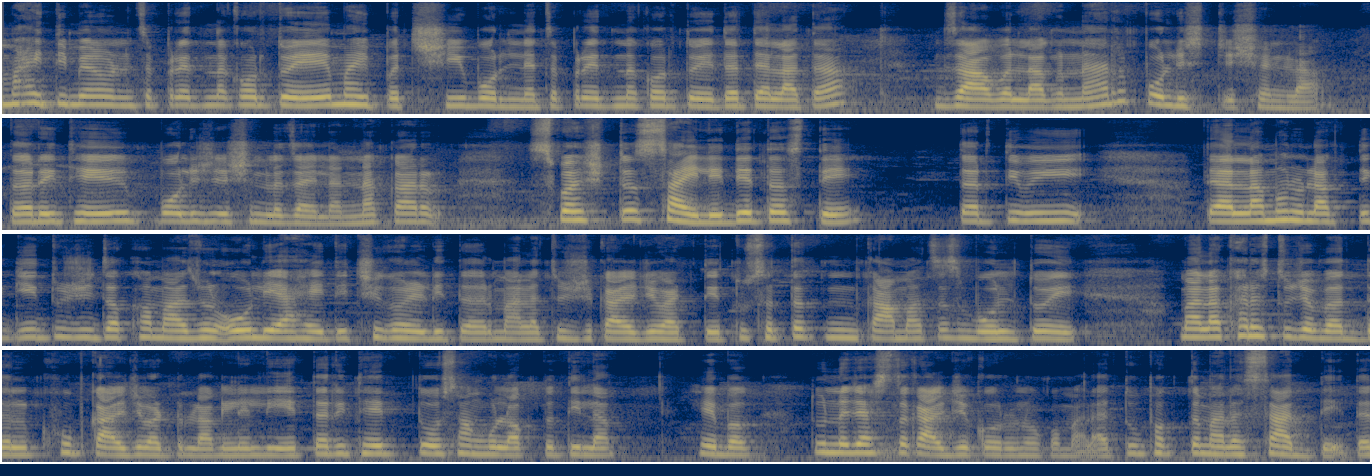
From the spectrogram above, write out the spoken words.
माहिती मिळवण्याचा प्रयत्न करतो आहे महिपतशी बोलण्याचा प्रयत्न करतो आहे तर त्याला आता जावं लागणार पोलीस स्टेशनला. तर इथे पोलीस स्टेशनला जायला नकार स्पष्ट सायली देत असते. तर ती त्याला म्हणू लागते की तुझी जखम अजून ओली आहे ती चिघळली तर मला तुझी काळजी वाटते. तू सतत कामाचंच बोलतो आहे मला खरंच तुझ्याबद्दल खूप काळजी वाटू लागलेली आहे. तर इथे तो सांगू लागतो तिला हे बघ तू न जास्त काळजी करू नको मला. तू फक्त मला साथ दे. तर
